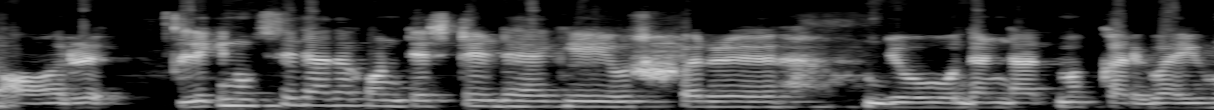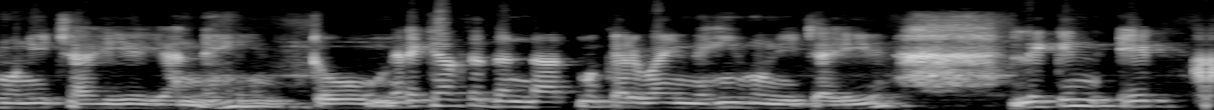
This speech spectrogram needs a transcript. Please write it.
और लेकिन उससे ज़्यादा कॉन्टेस्टेड है कि उस पर जो दंडात्मक कार्रवाई होनी चाहिए या नहीं। तो मेरे ख्याल से दंडात्मक कार्रवाई नहीं होनी चाहिए। लेकिन एक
